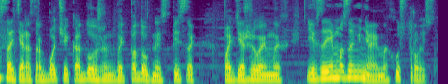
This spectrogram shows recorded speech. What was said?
сайте разработчика должен быть подобный список поддерживаемых и взаимозаменяемых устройств.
